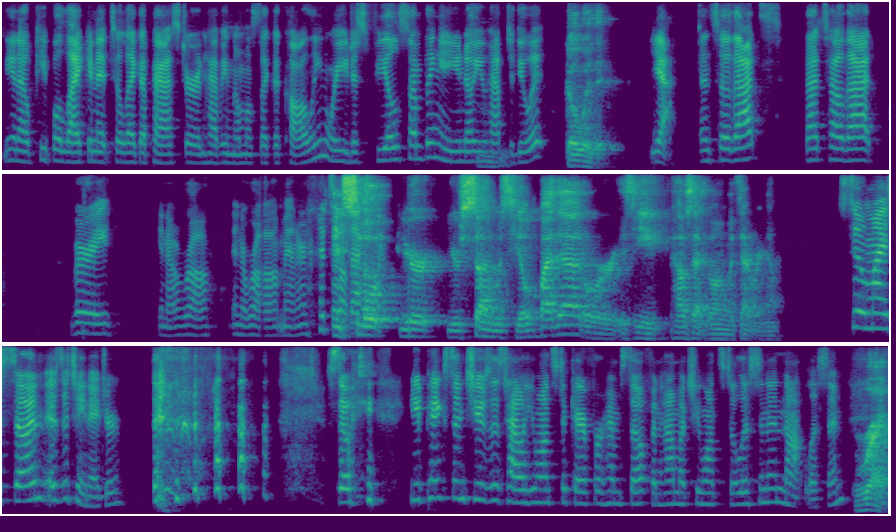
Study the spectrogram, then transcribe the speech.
you know, people liken it to like a pastor and having almost like a calling where you just feel something and you know you mm-hmm. have to do it. Go with it. Yeah. And so that's that's how that very you know, raw in a raw manner. That's and so your your son was healed by that, or is he? How's that going with that right now? So my son is a teenager. so he, he picks and chooses how he wants to care for himself and how much he wants to listen and not listen. Right.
